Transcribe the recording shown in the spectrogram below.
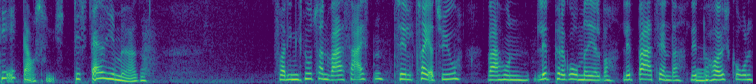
det er ikke dagslys. Det er stadig i mørket. Fra din Knudsen var 16 til 23, var hun lidt pædagogmedhjælper, lidt bartender, lidt mm. på højskole,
